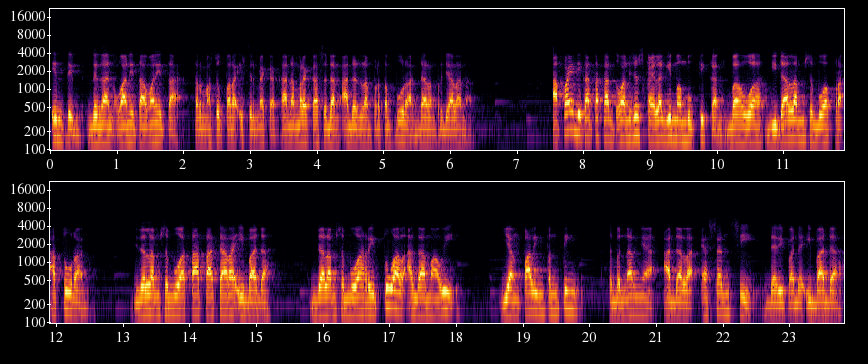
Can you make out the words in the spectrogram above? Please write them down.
intim dengan wanita-wanita termasuk para istri mereka karena mereka sedang ada dalam pertempuran dalam perjalanan. Apa yang dikatakan Tuhan Yesus sekali lagi membuktikan bahwa di dalam sebuah peraturan, di dalam sebuah tata cara ibadah, dalam sebuah ritual agamawi yang paling penting sebenarnya adalah esensi daripada ibadah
